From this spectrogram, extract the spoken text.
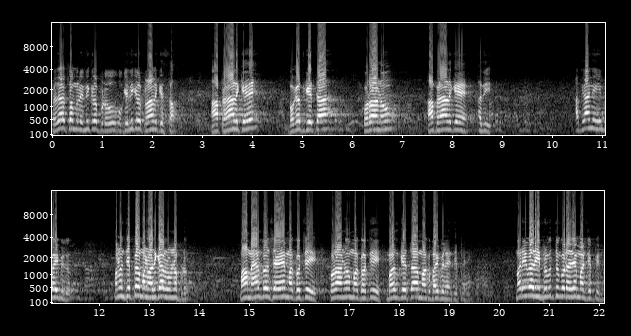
ప్రజాస్వామ్యంలో ఎన్నికలప్పుడు ఒక ఎన్నికల ప్రణాళిక ఇస్తాం. ఆ ప్రణాళికే భగవద్గీత ఖురాను ఆ ప్రణాళికే అది. అది కానీ బైబిల్. మనం చెప్పాం మనం అధికారులు ఉన్నప్పుడు. మా మేనిఫెస్టో మాకు వచ్చి ఖురాను మాకు వచ్చి భగవద్గీత మాకు బైబిల్ అని చెప్పింది. మరి ఇవాళ ఈ ప్రభుత్వం కూడా అదే మాట చెప్పింది.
